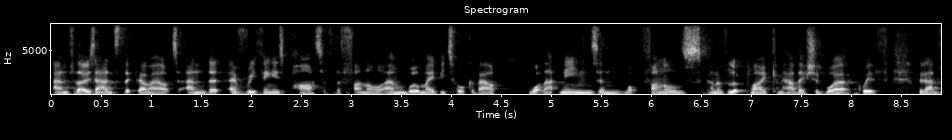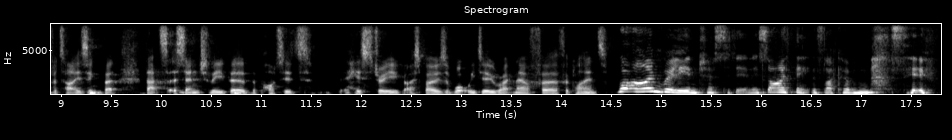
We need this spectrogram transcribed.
and for those ads that go out and that everything is part of the funnel. And we'll maybe talk about what that means and what funnels kind of look like and how they should work with with advertising. But that's essentially the the potted history, I suppose, of what we do right now for for clients. What I'm really interested in is I think there's like a massive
